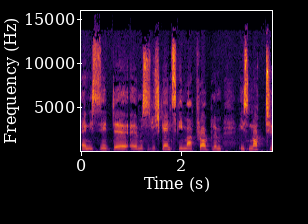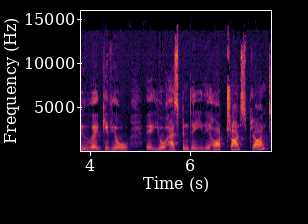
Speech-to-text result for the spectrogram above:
And he said, uh, Mrs. Wishkansky, my problem is not to give your, your husband the, the heart transplant.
